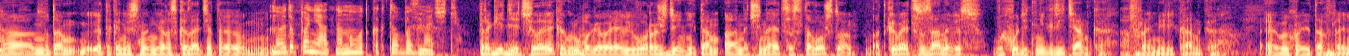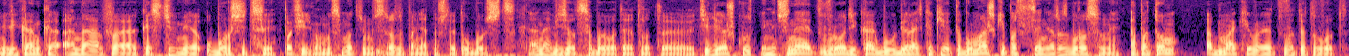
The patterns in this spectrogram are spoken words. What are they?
а, ну там, это, конечно, не рассказать, это... Ну, это понятно, ну вот как-то обозначить. Трагедия человека, грубо говоря, в его рождении. Там а, начинается с того, что открывается занавес, выходит негритянка, афроамериканка, э, выходит афроамериканка, она в э, костюме уборщицы. По фильмам мы смотрим, сразу понятно, что это уборщица. Она везет с собой вот эту вот э, тележку и начинает вроде как бы убирать какие-то бумажки по сцене разбросанные, а потом обмакивает вот эту вот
